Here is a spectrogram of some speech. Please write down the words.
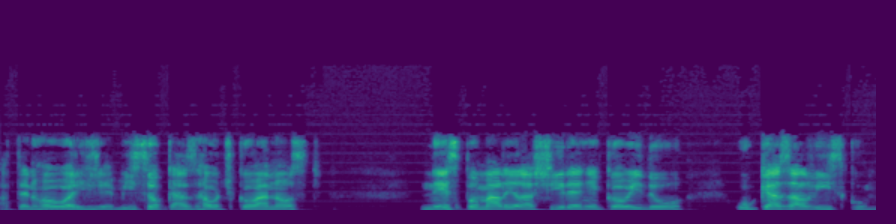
a ten hovorí, že vysoká zaočkovanosť nespomalila šírenie covidu, ukázal výskum.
